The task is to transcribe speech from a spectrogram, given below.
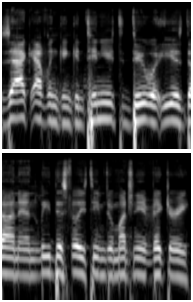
Zach Eflin can continue to do what he has done and lead this Phillies team to a much needed victory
